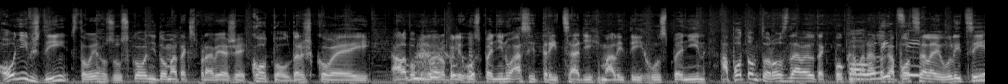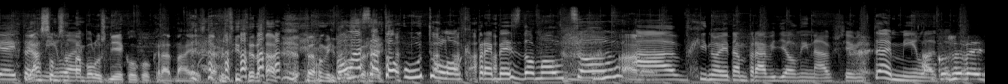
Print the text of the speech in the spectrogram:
oni vždy s tou jeho Zuzkou, oni doma tak spravia, že kotol držkovej, alebo minule robili huspeninu, asi 30 ich mali tých huspenín a potom to rozdávajú tak po kamarátoch a po ulici? celej ulici. Jej, ja som sa milé. tam bol už niekoľkokrát vždy teda veľmi Volá dobre. sa to útulok pre bezdomovcov a Chino je tam pravidelný návštevník. To je milé. Akože veď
